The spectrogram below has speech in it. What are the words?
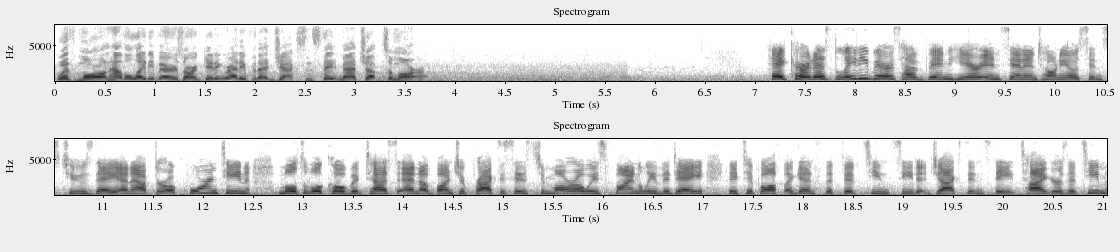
with more on how the Lady Bears are getting ready for that Jackson State matchup tomorrow. Hey Curtis, Lady Bears have been here in San Antonio since Tuesday and after a quarantine, multiple COVID tests and a bunch of practices, tomorrow is finally the day they tip off against the 15 seed Jackson State Tigers, a team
